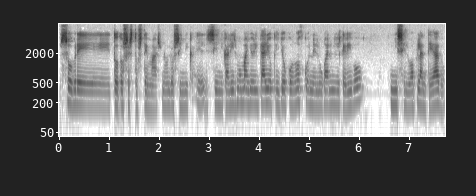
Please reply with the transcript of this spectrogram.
sobre todos estos temas. ¿no? el sindicalismo mayoritario que yo conozco en el lugar en el que vivo ni se lo ha planteado.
